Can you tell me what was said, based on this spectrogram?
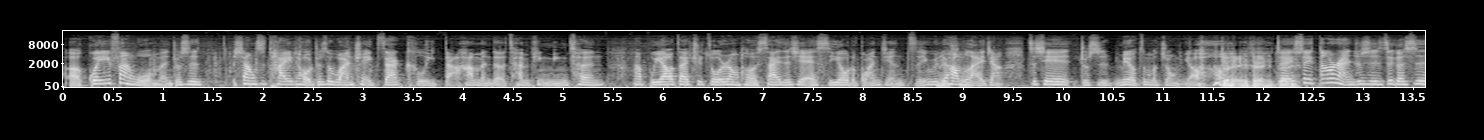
呃规范我们，就是像是 title，就是完全 exactly 打他们的产品名称，那不要再去做任何塞这些 SEO 的关键字，因为对他们来讲，这些就是没有这么重要。对对对，所以当然就是这个是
